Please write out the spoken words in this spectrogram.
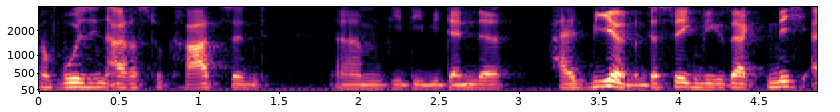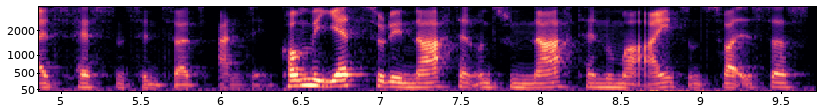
obwohl sie ein Aristokrat sind, ähm, die Dividende halbieren und deswegen, wie gesagt, nicht als festen Zinssatz ansehen. Kommen wir jetzt zu den Nachteilen und zu Nachteil Nummer 1 und zwar ist das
